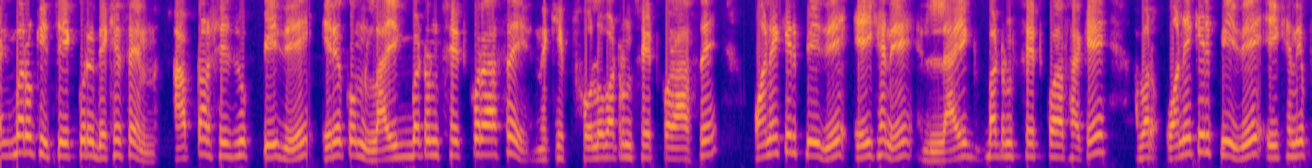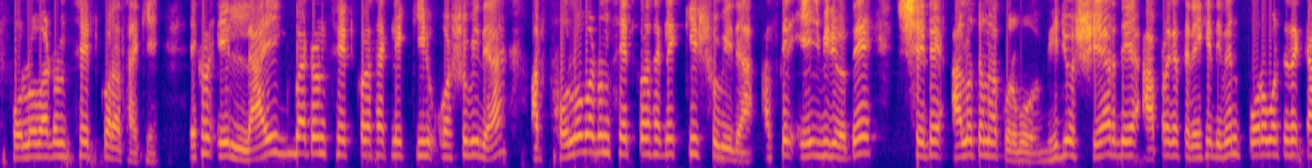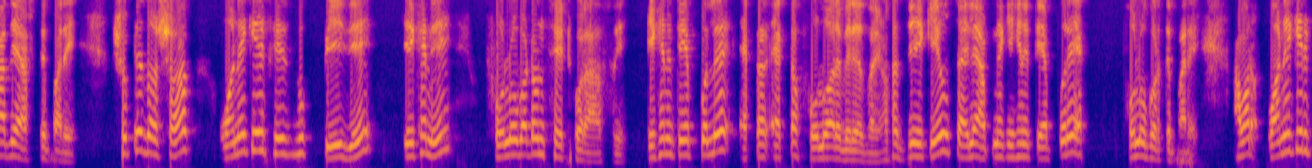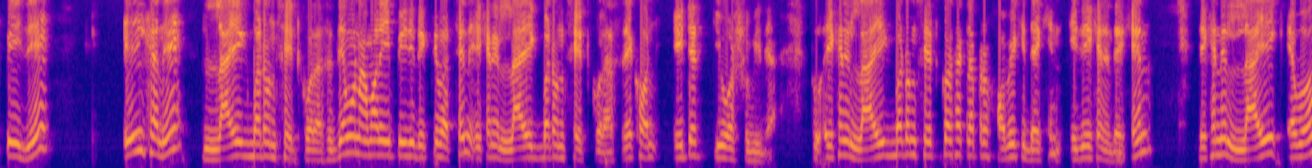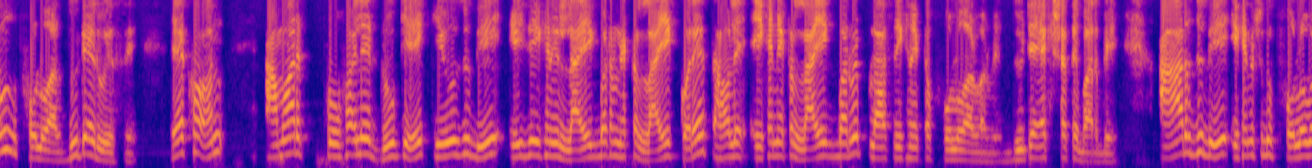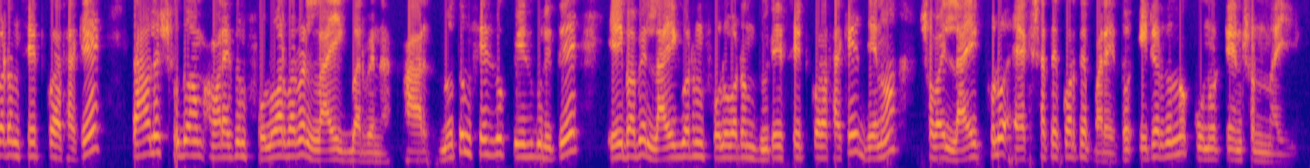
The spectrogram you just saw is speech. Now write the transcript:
একবারও কি চেক করে দেখেছেন? আপনার ফেসবুক পেজে এরকম লাইক বাটন সেট করা আছে নাকি ফলো বাটন সেট করা আছে? অনেকের পেজে এইখানে লাইক বাটন সেট করা থাকে, আবার অনেকের পেজে এইখানে ফলো বাটন সেট করা থাকে। এখন এই লাইক বাটন সেট করা থাকলে কি অসুবিধা? আর ফলো বাটন সেট করা থাকলে কি সুবিধা? আজকের এই ভিডিওতে সেটা আলোচনা করব। ভিডিও শেয়ার দিয়ে আপনার কাছে রেখে দিবেন, পরবর্তীতে কাজে আসতে পারে। সুপ্রিয় দর্শক অনেকের ফেসবুক পেজে এখানে ফলো বাটন সেট করা আছে। এখানে ট্যাপ করলে একটা একটা ফলোয়ার বেড়ে যায়। অর্থাৎ যে কেউ চাইলে আপনাকে এখানে ট্যাপ করে ফলো করতে পারে। আবার অনেকের পেজে এইখানে লাইক বাটন সেট করা আছে। যেমন আমার এই পেজে দেখতে পাচ্ছেন, এখানে লাইক বাটন সেট করা আছে। এখন এটার কি অসুবিধা? তো এখানে লাইক বাটন সেট করা থাকলে আপনার হবে কি? দেখেন, এই যে এখানে দেখেন, এখানে লাইক এবং ফলোয়ার দুইটাই রয়েছে। এখন আমার প্রোফাইলে ঢুকে কেউ যদি এই যে এখানে লাইক বাটন একটা লাইক করে, তাহলে এখানে একটা লাইক বাড়বে প্লাস এখানে একটা ফলোয়ার বাড়বে। দুইটা একসাথে বাড়বে। আর যদি এখানে শুধু ফলো বাটন সেট করা থাকে, তাহলে শুধু আমার একজন ফলোয়ার বাড়বে লাইক বাড়বে না। আর নতুন ফেসবুক পেজগুলিতে এইভাবে লাইক বাটন ফলো বাটন দুইটাই সেট করা থাকে, যেন সবাই লাইক ফলো একসাথে করতে পারে। তো এটার জন্য কোনো টেনশন নাই।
